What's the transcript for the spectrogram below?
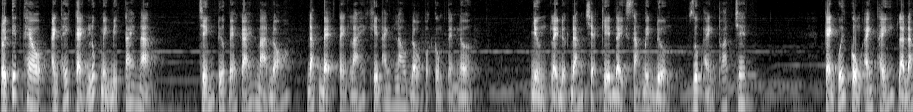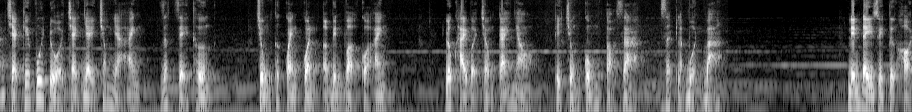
Rồi tiếp theo anh thấy cảnh lúc mình bị tai nạn, chính đứa bé gái ma đó đã bẻ tay lái khiến anh lao đầu vào container. Nhưng lại được đám trẻ kia đẩy sang bên đường giúp anh thoát chết. Cảnh cuối cùng anh thấy là đám trẻ kia vui đùa chạy nhảy trong nhà anh, rất dễ thương. Chúng cứ quanh quẩn ở bên vợ của anh. Lúc hai vợ chồng cãi nhau thì chúng cũng tỏ ra rất là buồn bã. Đến đây Duy tự hỏi,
